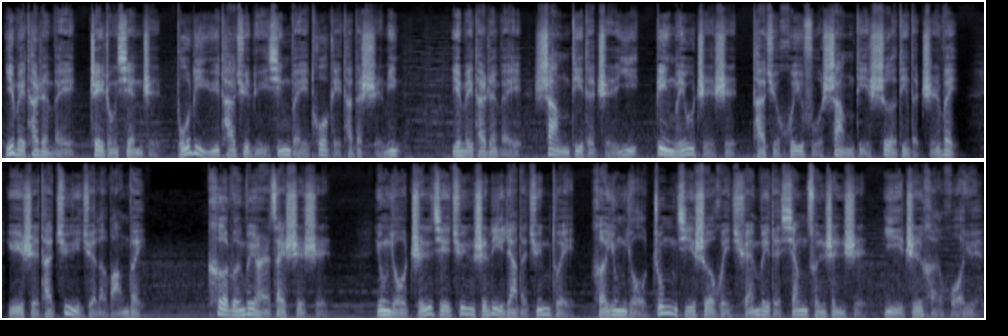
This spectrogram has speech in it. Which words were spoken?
因为他认为这种限制不利于他去履行委托给他的使命，因为他认为上帝的旨意并没有指示他去恢复上帝设定的职位，于是他拒绝了王位。克伦威尔在世时。拥有直接军事力量的军队和拥有终极社会权威的乡村绅士一直很活跃。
